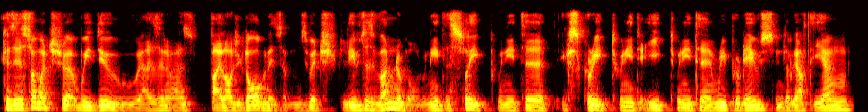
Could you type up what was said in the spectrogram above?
Because there's so much that we do as you know, as biological organisms, which leaves us vulnerable. We need to sleep, we need to excrete, we need to eat, we need to reproduce, and look after young.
